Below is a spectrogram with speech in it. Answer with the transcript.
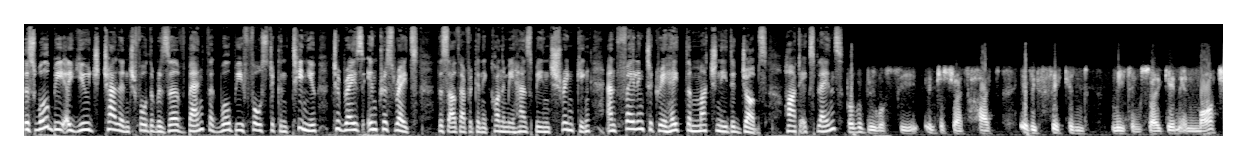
This will be a huge challenge for the Reserve Bank that will be forced to continue to raise interest rates. The South African economy has been shrinking and failing to create the much needed jobs. Hart explains. Probably we'll see interest rates hike every second meeting. So again in March,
